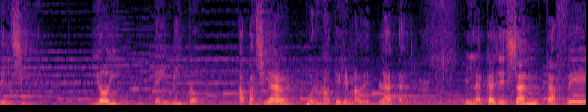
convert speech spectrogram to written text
del cine. Y hoy te invito a pasear por un hotel en Mar del Plata, en la calle Santa Fe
